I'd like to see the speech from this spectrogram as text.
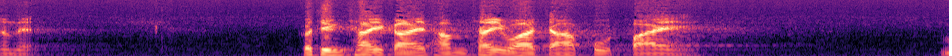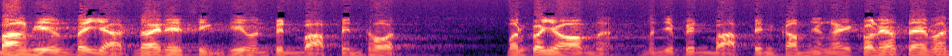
นั่นแหละก็จึงใช้กายทำใช้วาจาพูดไป บางทีมันไปอยากได้ในสิ่งที่มันเป็นบาปเป็นโทษ มันก็ยอมอะ มันจะเป็นบาปเป็นกรรมยังไงก็แล้วแต่มัน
